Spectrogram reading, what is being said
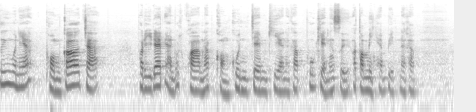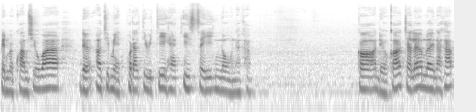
ซึ่งวันนี้ผมก็จะพอดีได้ไปอ่านบทความนับของคุณเจมส์เคียร์นะครับ ผู้เขียนหนังสือ Atomic Habit นะครับ เป็นบทความชื่อว่า The Ultimate Productivity Hack is Saying No นะครับ ก็เดี๋ยวก็จะเริ่มเลยนะครับ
